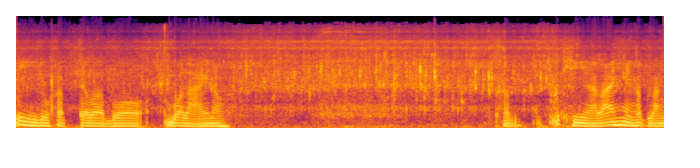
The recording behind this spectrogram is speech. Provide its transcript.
นี่อยู่ครับแต่ว่าบัวบัวหลายเนาะครับขี่หาร้ายแห้งครับหลัง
